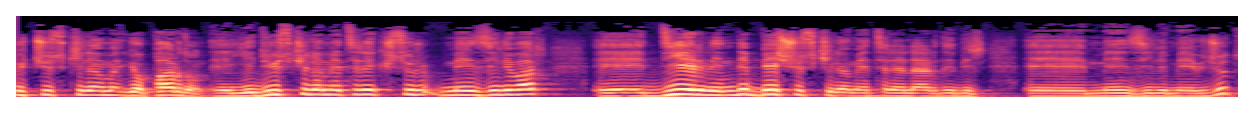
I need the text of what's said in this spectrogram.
300 kilometre yok pardon 700 kilometre küsür menzili var. E, diğerinin de 500 kilometrelerde bir e, menzili mevcut.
